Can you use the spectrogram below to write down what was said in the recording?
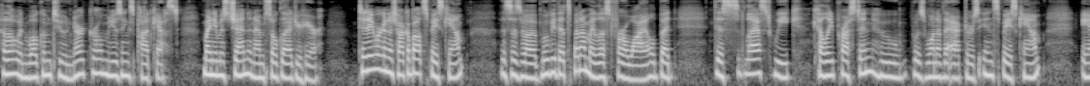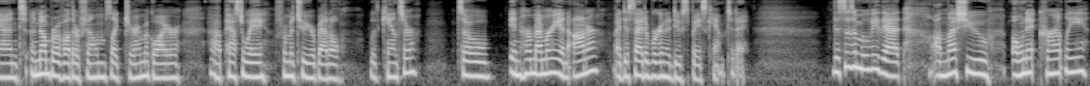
Hello and welcome to Nerd Girl Musings podcast. My name is Jen and I'm so glad you're here. Today we're going to talk about Space Camp. This is a movie that's been on my list for a while, but this last week, Kelly Preston, who was one of the actors in Space Camp and a number of other films like Jerry Maguire, uh, passed away from a two year battle with cancer. So, in her memory and honor, I decided we're going to do Space Camp today. This is a movie that, unless you own it currently,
